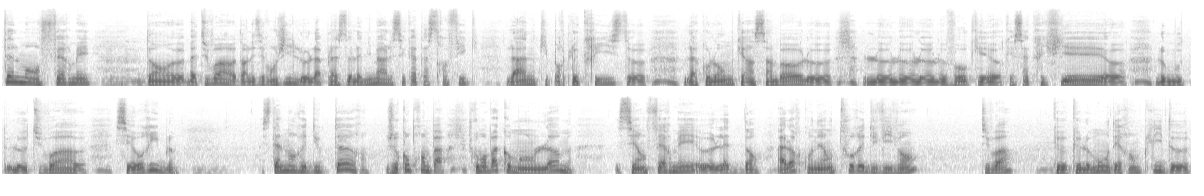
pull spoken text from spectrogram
tellement enfermé mhm. dans, euh, bah, tu vois, dans les évangiles, la place de l'animal, c'est catastrophique. L'âne qui porte le Christ, euh, la colombe qui est un symbole, euh, le, le, le, veau qui est, qui est sacrifié, le, le, tu vois, c'est horrible. Mhm. C'est tellement réducteur. Je comprends pas. Je comprends pas comment l'homme s'est enfermé là-dedans, alors qu'on est entouré du vivant, tu vois, mhm. que, que, le monde est rempli de,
